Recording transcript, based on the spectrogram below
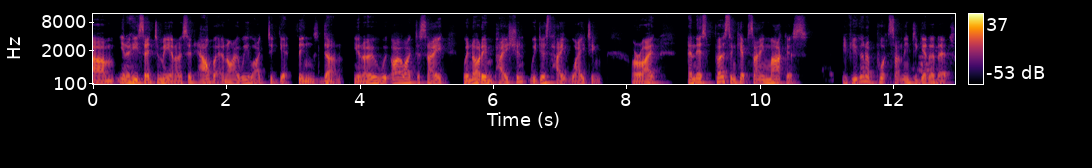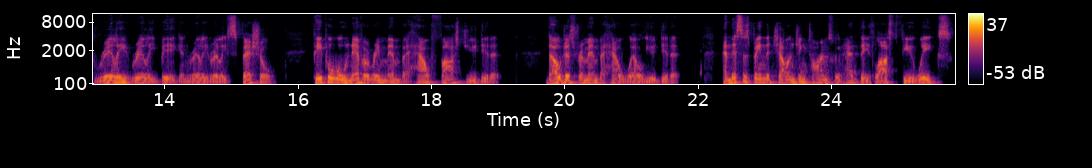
um, you know, he said to me, and I said, Albert and I, we like to get things done. You know, we, I like to say we're not impatient, we just hate waiting. All right. And this person kept saying, Marcus, if you're going to put something together that's really, really big and really, really special, people will never remember how fast you did it. They'll just remember how well you did it. And this has been the challenging times we've had these last few weeks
